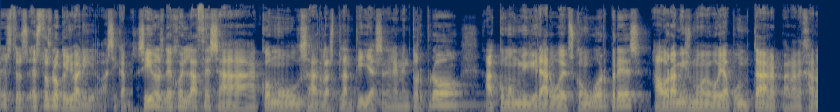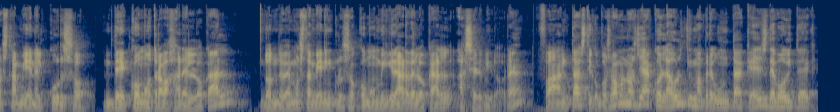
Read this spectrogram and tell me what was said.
Esto es, esto es, lo que yo haría, básicamente. Sí, os dejo enlaces a cómo usar las plantillas en Elementor Pro, a cómo migrar webs con WordPress. Ahora mismo me voy a apuntar para dejaros también el curso de cómo trabajar en local, donde vemos también incluso cómo migrar de local a servidor. ¿eh? Fantástico, pues vámonos ya con la última pregunta que es de Voitech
